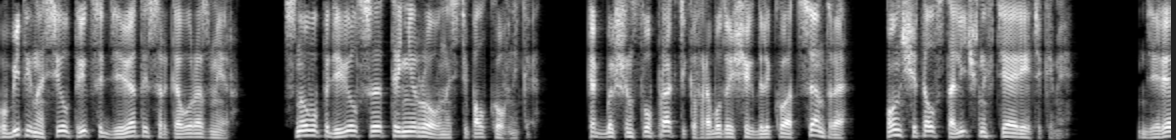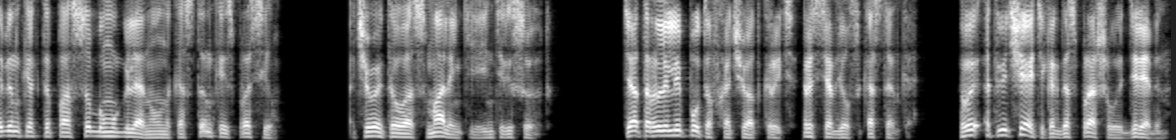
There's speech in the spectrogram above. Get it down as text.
Убитый носил 39-40 размер. Снова подивился тренированности полковника. Как большинство практиков, работающих далеко от центра, он считал столичных теоретиками. Дерябин как-то по-особому глянул на Костенко и спросил. «А чего это у вас маленькие интересуют?» «Театр лилипутов хочу открыть», — рассердился Костенко. «Вы отвечаете, когда спрашивают, Дерябин».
